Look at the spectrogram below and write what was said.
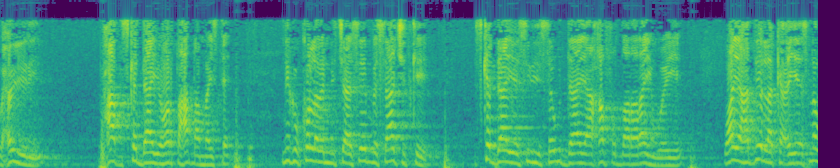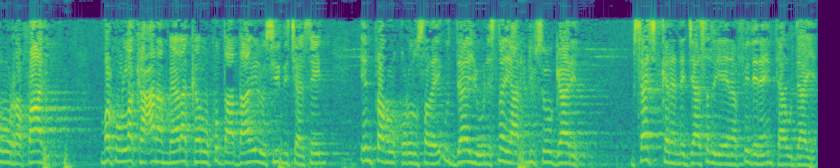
wuxuu yidhi waxaad iska daayo horta ha dhammayste. Ninku kollaba nijaasee masaajidkee iska daaya sidiisa u daaya akhafu dararayn weeye waayo haddii la kiciyo isna wuu rafaadi. Markuu la kacana meelo kaleu ku daadaadin oo sii nijaasayn intanuu qurunsaday u daayuun isna yaana dhib soo gaarin. Masaajidkana najaasadu yayna fidina intaa u daaya.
